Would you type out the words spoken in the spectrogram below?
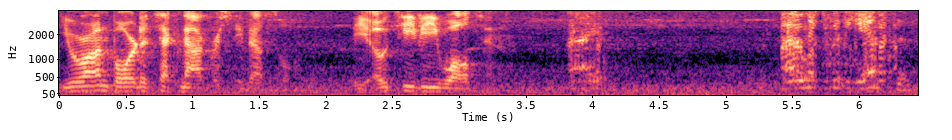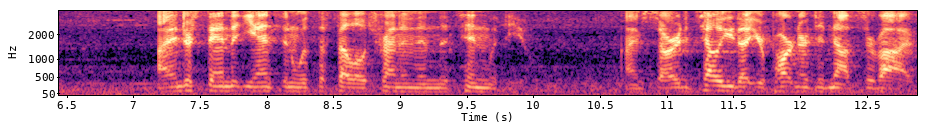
You are on board a technocracy vessel, the OTV Walton. I. I was with Jansen. I understand that Jansen was the fellow Trenin in the tin with you. I'm sorry to tell you that your partner did not survive.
